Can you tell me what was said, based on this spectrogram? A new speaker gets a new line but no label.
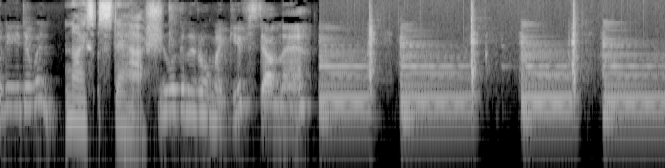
What are you doing?
Nice stash.
You're looking at all my gifts down there.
